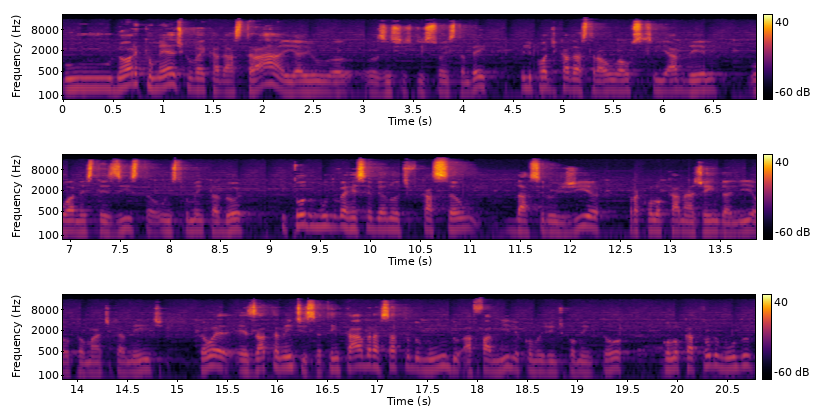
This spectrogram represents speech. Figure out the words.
o, na hora que o médico vai cadastrar, e aí o, as instituições também, ele pode cadastrar o auxiliar dele, o anestesista, o instrumentador, e todo mundo vai receber a notificação da cirurgia para colocar na agenda ali automaticamente. Então é exatamente isso, é tentar abraçar todo mundo, a família, como a gente comentou, colocar todo mundo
